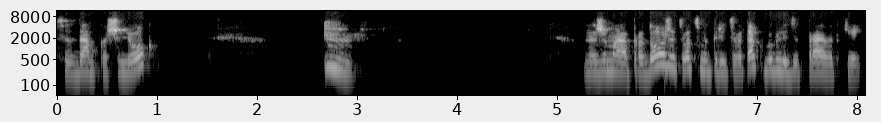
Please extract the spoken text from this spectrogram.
создам кошелек, нажимаю «Продолжить». Вот смотрите, вот так выглядит Private Key.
